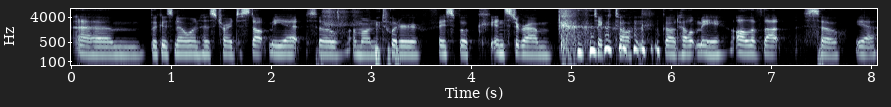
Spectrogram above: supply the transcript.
um, because no one has tried to stop me yet. So I'm on Twitter, Facebook, Instagram, TikTok. God help me, all of that. So yeah.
